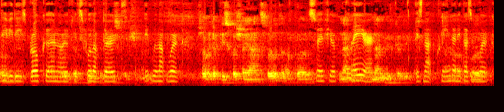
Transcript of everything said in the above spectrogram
DVD is broken or if it's full of dirt, it will not work. So if your player is not clean, then it doesn't work.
